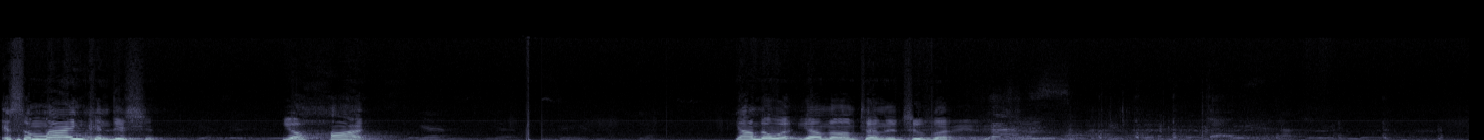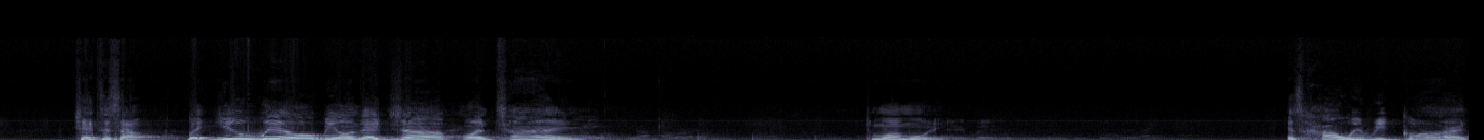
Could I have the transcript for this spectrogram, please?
It's a mind condition. Your heart. Y'all know what? Y'all know I'm telling the truth, huh? Check this out. But you will be on that job on time tomorrow morning. It's how we regard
